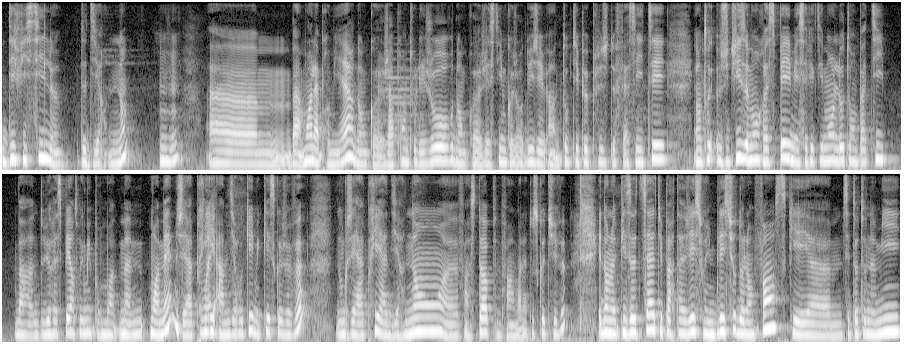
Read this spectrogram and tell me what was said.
difficile de dire non. Euh, bah, moi, la première, donc euh, j'apprends tous les jours, donc j'estime qu'aujourd'hui j'ai un tout petit peu plus de facilité. J'utilise le mot respect, mais c'est effectivement l'auto-empathie, bah, du respect entre guillemets pour moi- moi-même. J'ai appris Ouais. à me dire, ok, mais qu'est-ce que je veux? Donc j'ai appris à dire non, euh, enfin stop, enfin voilà, tout ce que tu veux. Et dans l'épisode 7, tu partageais sur une blessure de l'enfance, qui est euh, cette autonomie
